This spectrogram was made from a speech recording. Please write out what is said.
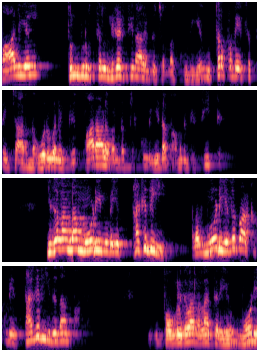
பாலியல் துன்புறுத்தல் நிகழ்த்தினார் என்று சொல்லக்கூடிய உத்தரப்பிரதேசத்தை சார்ந்த ஒருவனுக்கு பாராளுமன்றத்திற்குள் இடம் அவனுக்கு சீட்டு. இதெல்லாம் தான் மோடியினுடைய தகுதி. அதாவது மோடி எதிர்பார்க்கக்கூடிய தகுதி இதுதான் பார்க்குறேன். இப்போ உங்களுக்கெல்லாம் நல்லா தெரியும் மோடி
